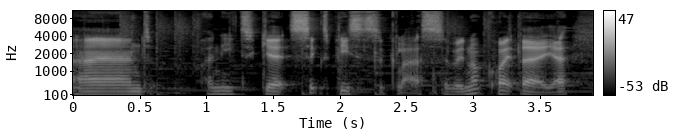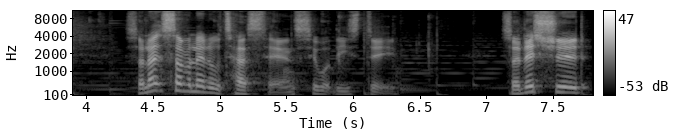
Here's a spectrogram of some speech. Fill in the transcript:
And I need to get six pieces of glass, so we're not quite there yet. So let's have a little test here and see what these do. So this should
